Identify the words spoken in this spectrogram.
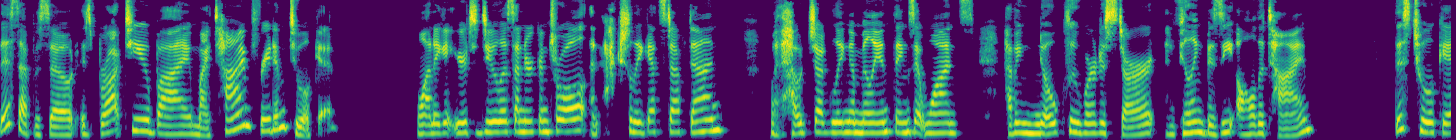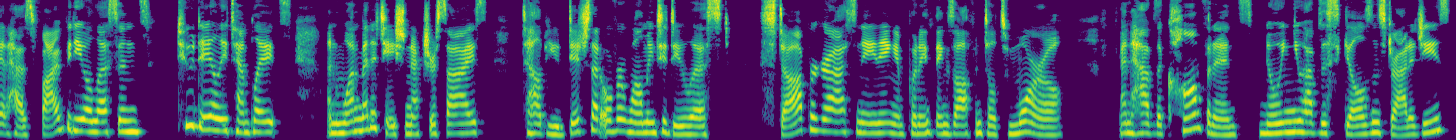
This episode is brought to you by my Time Freedom Toolkit. Want to get your to do list under control and actually get stuff done without juggling a million things at once, having no clue where to start, and feeling busy all the time? This toolkit has five video lessons, two daily templates, and one meditation exercise to help you ditch that overwhelming to do list, stop procrastinating and putting things off until tomorrow, and have the confidence knowing you have the skills and strategies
